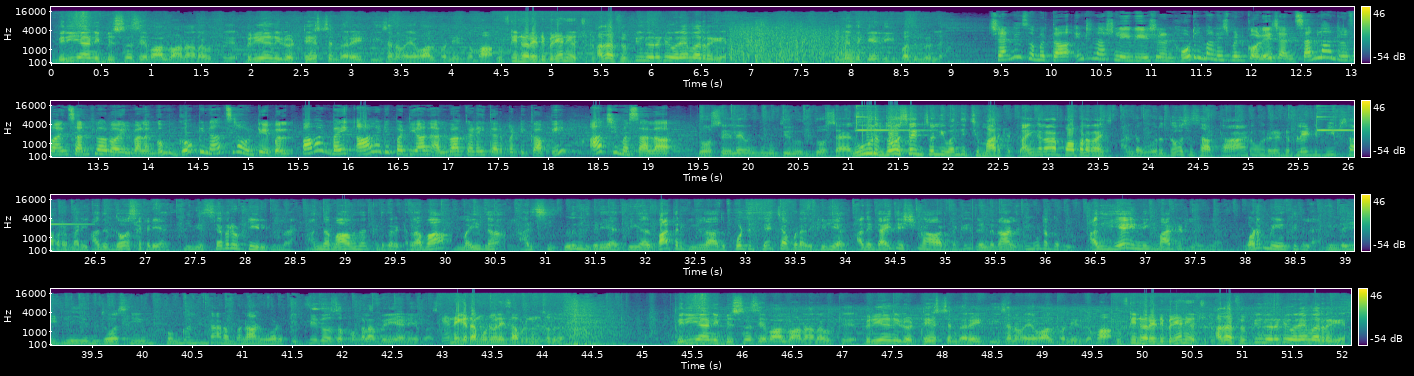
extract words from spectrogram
Biryani business evolve ஆன அளவுக்கு பிரியாணியோட டேஸ்ட் அண்ட் வெரைட்டிஸை நம்ம எவால்வ் பண்ணியிருக்கோமா? ஃபிஃப்டீன் வெரைட்டி பிரியாணி வச்சுருக்கோம். அதான் ஃபிஃப்டீன் வெரைட்டி ஒரே மாதிரி இருக்கு. இன்னும் இந்த கேள்விக்கு பதில் இல்லை. Chennai Samartha international aviation and hotel management college and Sunland refine sunflower oil வழங்கும் Gopinath's round table powered by Aladipattiyan halwa கடை கருப்பட்டி காப்பி ஆச்சி மசாலா. தோசையிலே வந்து நூற்றி இருபது தோசை நூறு தோசைன்னு சொல்லி வந்துச்சு மார்க்கெட் பயங்கரமான பாப்புலர் ஆச்சு அந்த ஒரு தோசை சாப்பிட்டா ஒரு ரெண்டு பிளேட் பீப் சாப்பிட்ற மாதிரி அது தோசை கிடையாது. நீங்க செவரொட்டி இருக்குல்ல அந்த மாவு தான் கிட்டத்தட்ட ரவா மைதா அரிசி விழுந்து கிடையாது. நீங்க அதை பார்த்துருக்கீங்களா? அது போட்டு தேய்ச்சா கூட அது கிழியாது. அது டைஜஷன் ஆகிறதுக்கு ரெண்டு நாள் மூட்டை தூக்கணும் அது ஏன் இன்னைக்கு மார்க்கெட்ல இல்லை? உடம்பு ஏத்துக்கல. இந்த இட்லியும் தோசையும் பொங்கலும் தான் ரொம்ப நாள் ஓடும். இட்லி தோசை பொங்கலாம் பிரியாணியை பாஸ் என்ன கேட்டால் மூணு வேலையும் சாப்பிடுங்கன்னு சொல்லுவேன். பிரியாணி பிஸ்னஸ் எவால்வ் ஆன அளவுக்கு பிரியாணியோட டேஸ்ட் அண்ட் வெரைட்டிஸை நம்ம எவால்வ் பண்ணியிருக்கோமா? ஃபிஃப்டீன் வெரைட்டி பிரியாணி வச்சுருக்கோம். அதான் ஃபிஃப்டீன் வெரைட்டி ஒரே மாதிரி இருக்கு.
